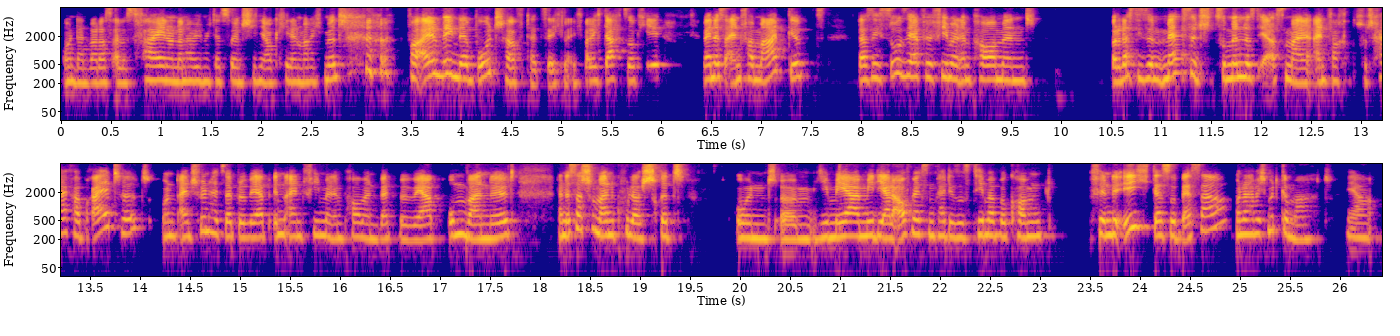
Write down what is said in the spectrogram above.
Und dann war das alles fein und dann habe ich mich dazu entschieden, ja, okay, dann mache ich mit. Vor allem wegen der Botschaft tatsächlich, weil ich dachte, okay, wenn es ein Format gibt, das sich so sehr für Female Empowerment oder dass diese Message zumindest erstmal einfach total verbreitet und ein Schönheitswettbewerb in einen Female Empowerment Wettbewerb umwandelt, dann ist das schon mal ein cooler Schritt. Und ähm, je mehr mediale Aufmerksamkeit dieses Thema bekommt, finde ich, desto besser. Und dann habe ich mitgemacht, ja.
